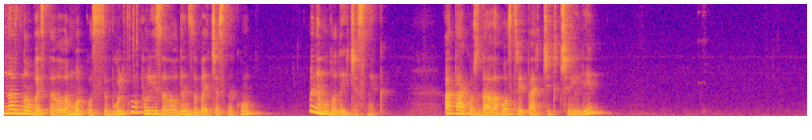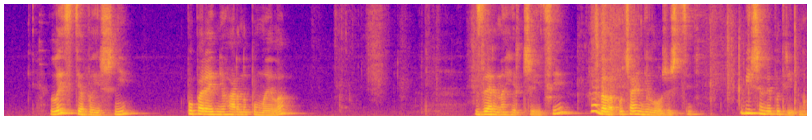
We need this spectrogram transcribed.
на дно виставила моркву з цибулькою, порізала один зубець чеснику. У мене молодий чесник. А також дала гострий перчик чилі, листя вишні, попередньо гарно помила, зерна гірчиці. Я дала по чайній ложечці. Більше не потрібно.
